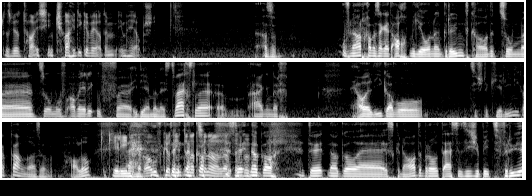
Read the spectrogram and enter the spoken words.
das wird heiße Entscheidungen werden im Herbst. Also, auf eine Art kann man sagen, hat 8 Millionen Gründe gehabt, oder, zum, äh, zum auf, Amerika, auf äh, in die MLS zu wechseln. Ähm, eigentlich ja, eine Liga, wo jetzt ist der Chiellini gegangen, also hallo. Der Chiellini hat aufgehört international. Also. Dort noch, go, dort noch go, äh, ein Gnadenbrot essen. Es ist ein bisschen früh,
